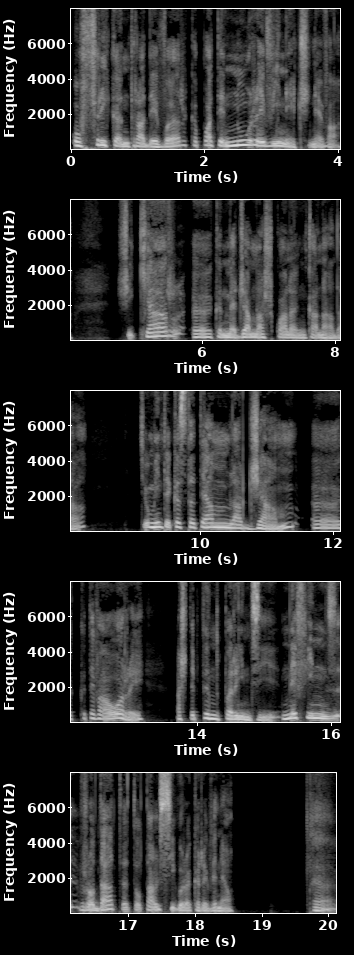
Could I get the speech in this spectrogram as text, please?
o frică într-adevăr că poate nu revine cineva. Și chiar uh, când mergeam la școală în Canada, ți-o minte că stăteam la geam Uh, câteva ore așteptând părinții, nefiind vreodată total sigură că reveneau. Uh.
